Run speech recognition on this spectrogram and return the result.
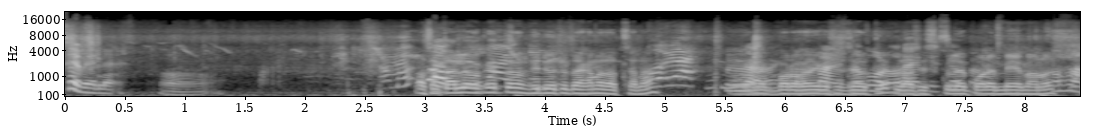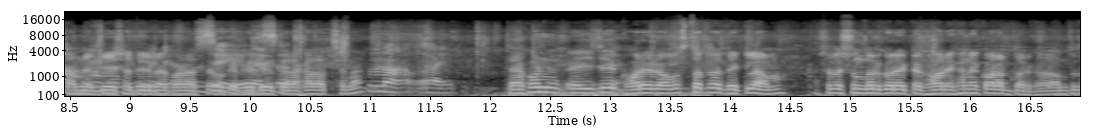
সেভেনে ও। আচ্ছা তাহলে ওকে তো ভিডিওতে দেখানো যাচ্ছে না। অনেক বড় হয়ে গেছে যেহেতু প্লাস স্কুলে পড়ে মেয়ে মানুষ সামনে বিয়ে শাদীর ব্যাপার আছে ওকে ভিডিওতে। রাখা যাচ্ছে না। না ভাই। তো এখন এই যে ঘরের অবস্থাটা দেখলাম আসলে সুন্দর করে একটা ঘর এখানে করার দরকার। অন্তত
